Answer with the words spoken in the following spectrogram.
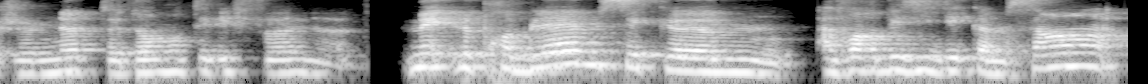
je, le note dans mon téléphone. Mais le problème, c'est que euh, avoir des idées comme ça,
